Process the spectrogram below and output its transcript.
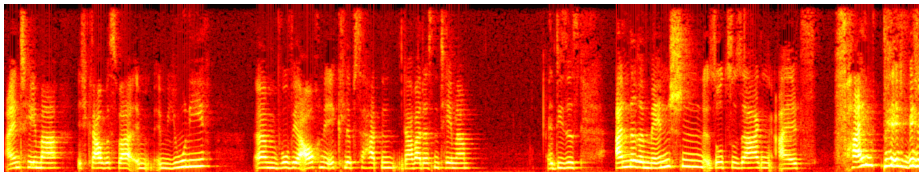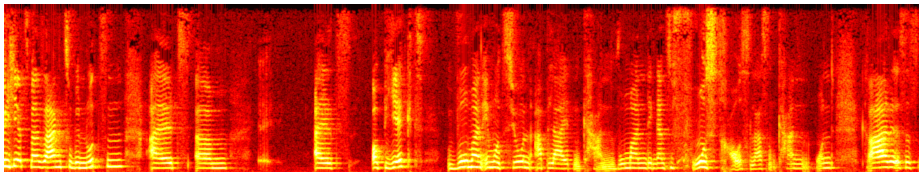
ein Thema. Ich glaube, es war im, im Juni, ähm, wo wir auch eine Eklipse hatten. Da war das ein Thema. Dieses andere Menschen sozusagen als Feindbild, will ich jetzt mal sagen, zu benutzen als, ähm, als Objekt, wo man Emotionen ableiten kann, wo man den ganzen Frust rauslassen kann. Und gerade ist es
